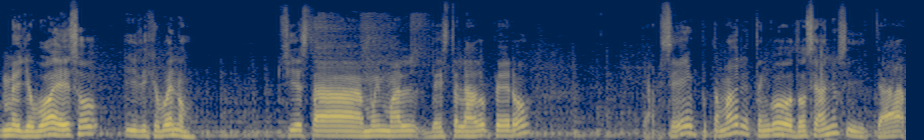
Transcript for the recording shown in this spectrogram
me llevó a eso y dije, bueno, sí está muy mal de este lado, pero ya besé, puta madre, tengo 12 años y ya.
